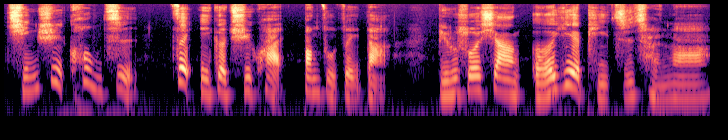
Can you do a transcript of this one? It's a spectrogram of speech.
情绪控制这一个区块帮助最大。比如说像额叶皮质层啦、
